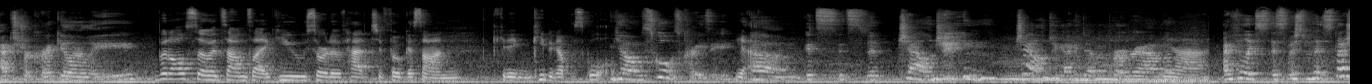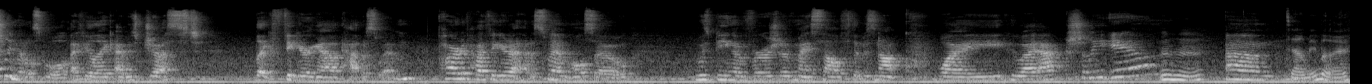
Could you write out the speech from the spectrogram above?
extracurricularly. But also, it sounds like you sort of had to focus on getting keeping up with school. Yo, school was crazy. Yeah. Um, it's it's a challenging, challenging academic program. Yeah. I feel like, especially especially middle school, I feel like I was just like figuring out how to swim. Part of how I figured out how to swim also was being a version of myself that was not quite who I actually am. Mm-hmm. Um, Tell me more.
